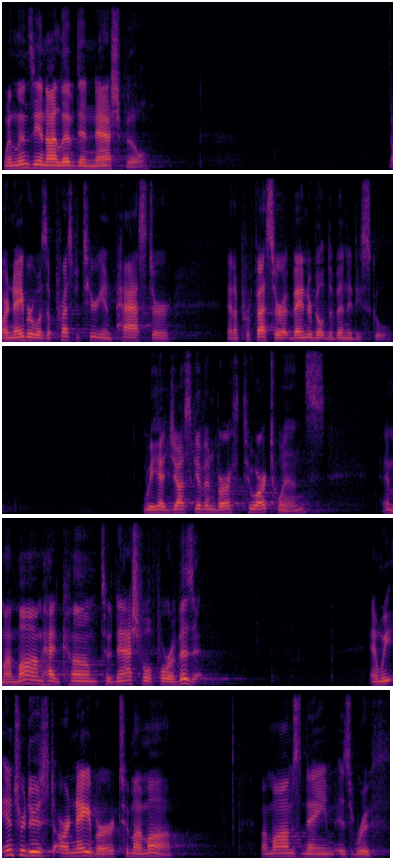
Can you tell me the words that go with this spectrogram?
When Lindsay and I lived in Nashville, our neighbor was a Presbyterian pastor and a professor at Vanderbilt Divinity School. We had just given birth to our twins, and my mom had come to Nashville for a visit and we introduced our neighbor to my mom. My mom's name is Ruth.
